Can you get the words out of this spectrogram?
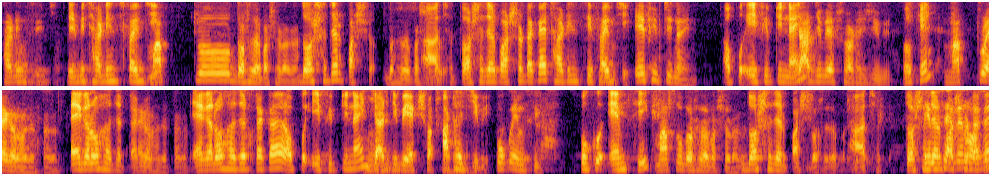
13C Redmi 13C 5G মাত্র দশ হাজার পাঁচশো টাকা। দশ হাজার পাঁচশো। দশ হাজার পাঁচশো আচ্ছা দশ হাজার পাঁচশো টাকায় thirteen C five G A fifty nine Oppo A fifty nine চার জিবি একশো আঠাশ জিবি। ওকে মাত্র এগারো হাজার টাকা। এগারো হাজার টাকা। এগারো হাজার টাকা। এগারো হাজার টাকা অপো এ ফিফটি নাইন চার জিবি একশো আঠাশ GB. Poco M six Poco M six মাত্র দশ হাজার পাঁচশো টাকা। দশ হাজার পাঁচশো। 10,500 আচ্ছা দশ হাজার পাঁচশো টাকা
